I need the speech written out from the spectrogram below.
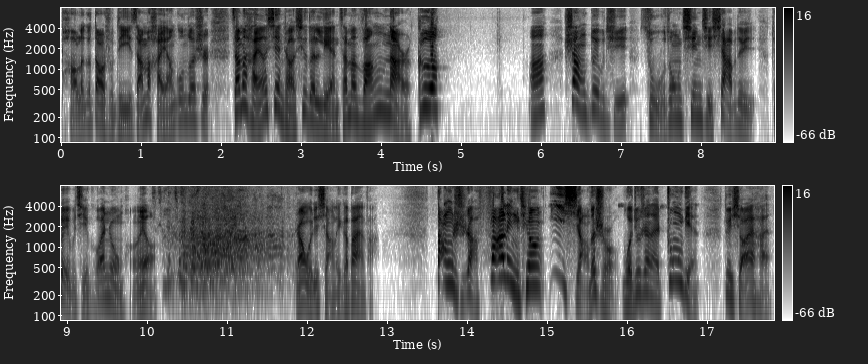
跑了个倒数第一，咱们海洋工作室，咱们海洋现场秀的脸，咱们往哪儿搁？啊，上对不起祖宗亲戚，下不对对不起观众朋友。然后我就想了一个办法，当时啊发令枪一响的时候，我就站在终点对小爱喊：“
